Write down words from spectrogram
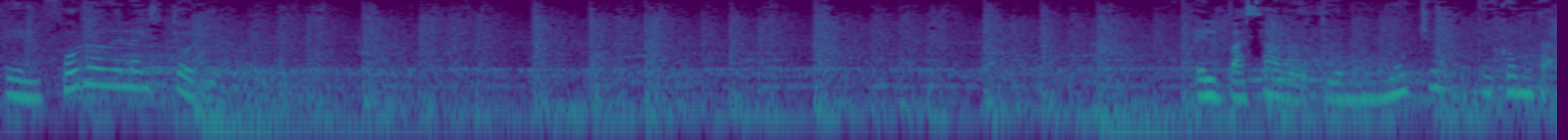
El Foro de la Historia. El pasado tiene mucho que contar.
